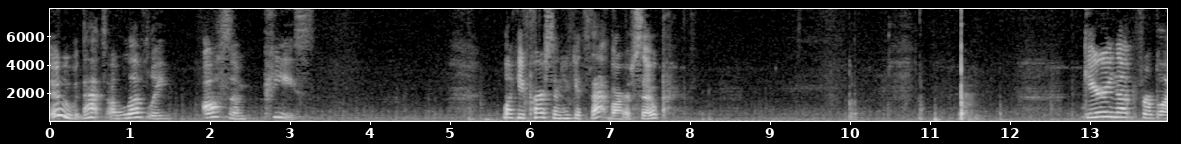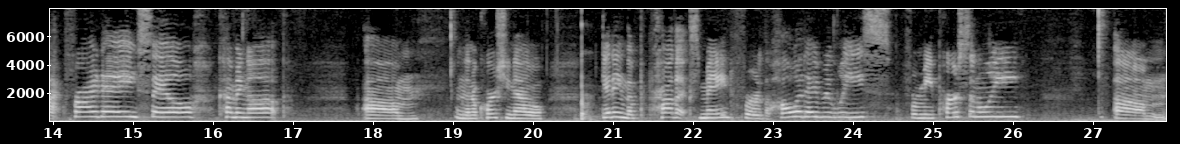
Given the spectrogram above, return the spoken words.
Ooh, that's a lovely, awesome piece. Lucky person who gets that bar of soap. Gearing up for Black Friday sale coming up. Um, and then, of course, you know, getting the products made for the holiday release for me personally. Um,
